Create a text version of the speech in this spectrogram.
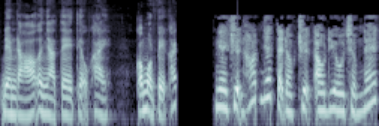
Đêm đó ở nhà Tề Thiệu Khải, có một vị khách. Nghe chuyện hot nhất tại đọc truyện audio.net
